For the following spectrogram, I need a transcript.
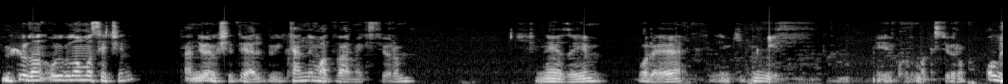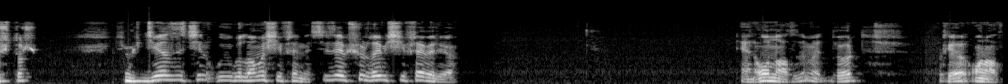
Şimdi şuradan uygulama seçin. Ben diyorum ki işte diğer kendim ad vermek istiyorum. Şimdi ne yazayım? Buraya diyeyim ki mail. Mail kurmak istiyorum. Oluştur. Şimdi cihaz için uygulama şifreni. Size şurada bir şifre veriyor. Yani 16 değil mi? 4 16.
